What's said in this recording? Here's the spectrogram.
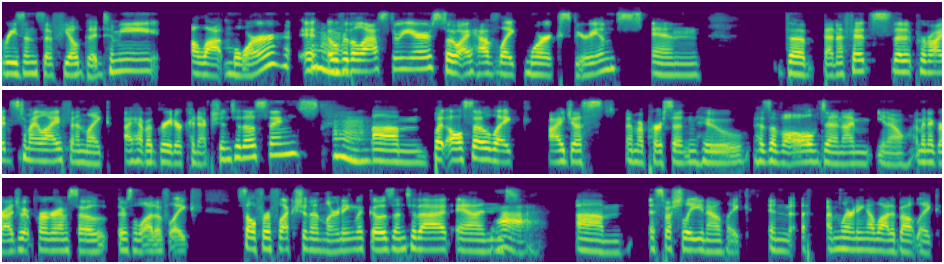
reasons that feel good to me a lot more mm-hmm. over the last 3 years so i have like more experience in the benefits that it provides to my life and like i have a greater connection to those things mm-hmm. um but also like I just am a person who has evolved and I'm, you know, I'm in a graduate program. So there's a lot of like self reflection and learning that goes into that. And, yeah. um, especially, you know, like, and I'm learning a lot about like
